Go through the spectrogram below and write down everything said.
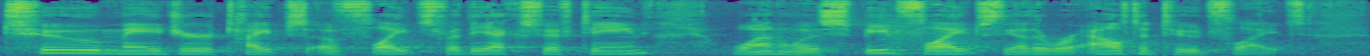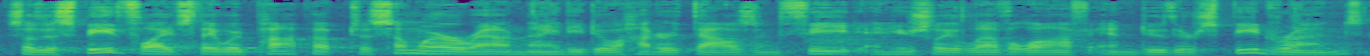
two major types of flights for the X 15. One was speed flights, the other were altitude flights. So the speed flights, they would pop up to somewhere around 90 to 100,000 feet and usually level off and do their speed runs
